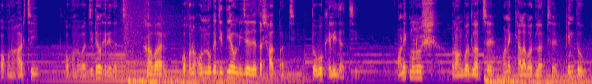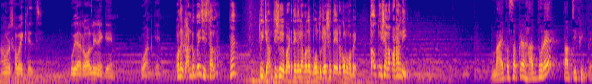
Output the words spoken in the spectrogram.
কখনো হারছি কখনো বা জিতেও হেরে যাচ্ছি। আবার কখনো অন্যকে জিতিয়েও নিজে জেতার স্বাদ পাচ্ছি তবু খেলেই যাচ্ছি। অনেক মানুষ রং বদলাচ্ছে অনেক খেলা বদলাচ্ছে কিন্তু আমরা সবাই খেলছি। We are all in a game one game আমাদের গান্ডু পেয়েছিস সালা হ্যাঁ? তুই জানতিস ওই বাড়িতে গেলে আমাদের বন্ধুদের সাথে এরকম হবে। তাও তুই শালা পাঠালি। মাইক্রোসফটের হাত ধরে পাবজি ফিরবে।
